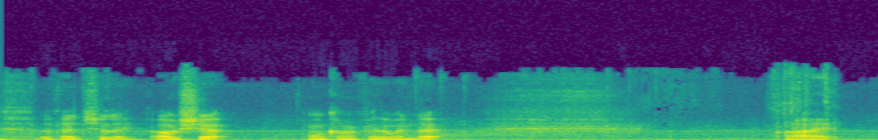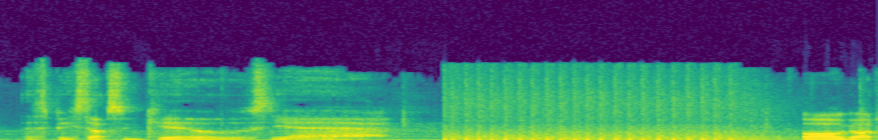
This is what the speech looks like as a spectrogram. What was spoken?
Eventually. Oh shit! One coming through the window. Alright, let's piece up some kills. Yeah. Oh god.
